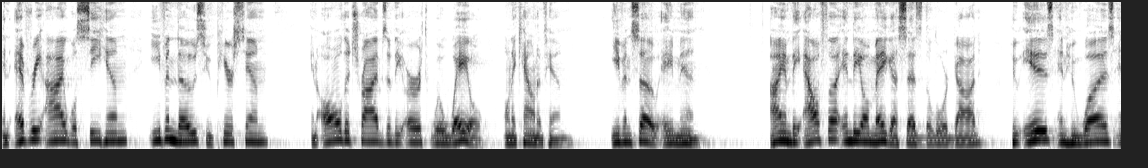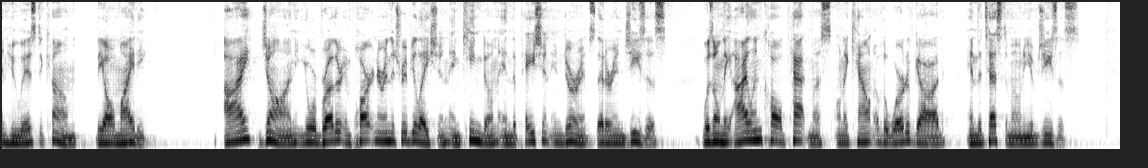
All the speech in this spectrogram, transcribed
and every eye will see him, even those who pierced him, and all the tribes of the earth will wail on account of him. Even so, amen. I am the Alpha and the Omega, says the Lord God, who is and who was and who is to come, the Almighty. I, John, your brother and partner in the tribulation and kingdom and the patient endurance that are in Jesus, was on the island called Patmos on account of the word of God and the testimony of Jesus.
